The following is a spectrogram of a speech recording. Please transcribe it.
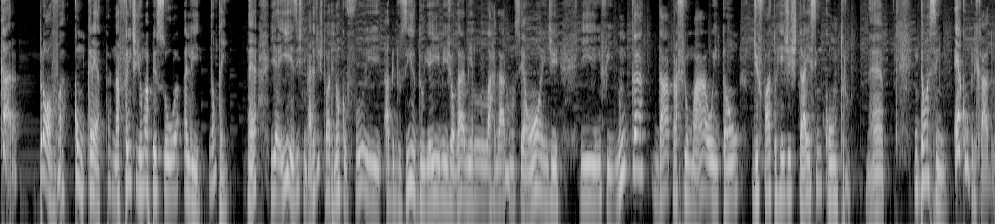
Cara, prova concreta na frente de uma pessoa ali, não tem. Né? E aí existem várias histórias, não que eu fui abduzido e aí me jogaram, me largaram não sei aonde e enfim, nunca dá pra filmar ou então de fato registrar esse encontro, né? Então assim, é complicado.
